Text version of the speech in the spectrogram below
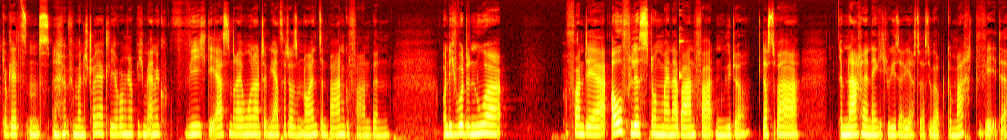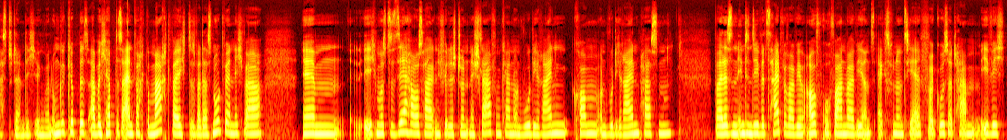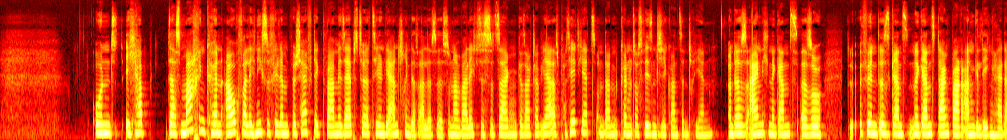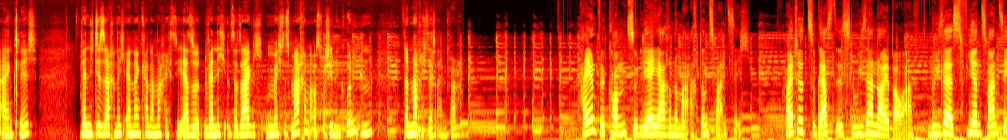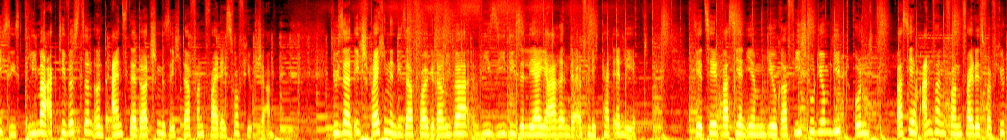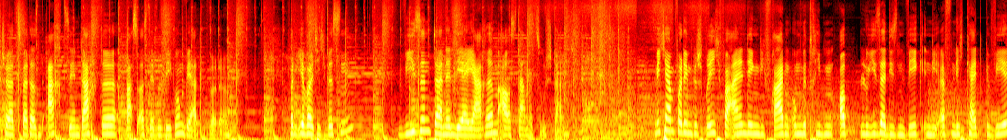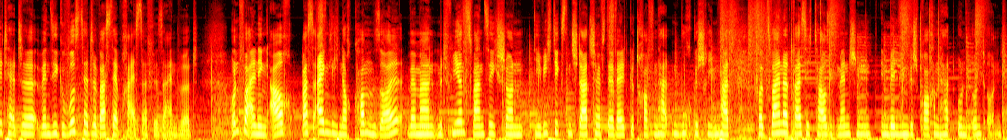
ich habe letztens für meine Steuererklärung habe ich mir angeguckt, wie ich die ersten drei Monate im Jahr 2019 Bahn gefahren bin. Und ich wurde nur von der Auflistung meiner Bahnfahrten müde. Das war im Nachhinein denke ich, Luisa, wie hast du das überhaupt gemacht? Wie, dass du dann dich irgendwann umgekippt bist. Aber ich habe das einfach gemacht, weil ich das, weil das notwendig war. Ähm, ich musste sehr haushalten, wie viele Stunden ich schlafen kann und wo die reinkommen und wo die reinpassen. Weil das eine intensive Zeit war, weil wir im Aufbruch waren, weil wir uns exponentiell vergrößert haben, ewig. Und ich habe das machen können, auch weil ich nicht so viel damit beschäftigt war, mir selbst zu erzählen, wie anstrengend das alles ist, sondern weil ich das sozusagen gesagt habe, ja, das passiert jetzt und dann können wir uns aufs Wesentliche konzentrieren. Und das ist eigentlich eine ganz, also finde es ganz eine ganz dankbare Angelegenheit eigentlich. Wenn ich die Sache nicht ändern kann, dann mache ich sie. Also wenn ich sage, ich möchte es machen aus verschiedenen Gründen, dann mache ich das einfach. Hi und willkommen zu Lehrjahre Nummer 28. Heute zu Gast ist Luisa Neubauer. Luisa ist 24, sie ist Klimaaktivistin und eins der deutschen Gesichter von Fridays for Future. Luisa und ich sprechen in dieser Folge darüber, wie sie diese Lehrjahre in der Öffentlichkeit erlebt. Sie erzählt, was sie an ihrem Geografiestudium liebt und was sie am Anfang von Fridays for Future 2018 dachte, was aus der Bewegung werden würde. Von ihr wollte ich wissen, wie sind deine Lehrjahre im Ausnahmezustand? Mich haben vor dem Gespräch vor allen Dingen die Fragen umgetrieben, ob Luisa diesen Weg in die Öffentlichkeit gewählt hätte, wenn sie gewusst hätte, was der Preis dafür sein wird. Und vor allen Dingen auch, was eigentlich noch kommen soll, wenn man mit 24 schon die wichtigsten Staatschefs der Welt getroffen hat, ein Buch geschrieben hat, vor 230.000 Menschen in Berlin gesprochen hat und, und, und.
